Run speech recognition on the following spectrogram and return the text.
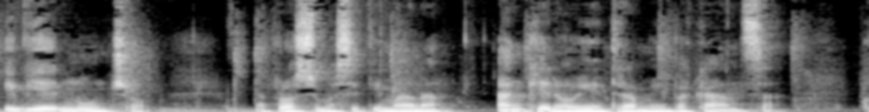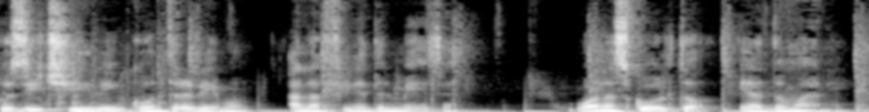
e vi annuncio, la prossima settimana anche noi entriamo in vacanza, così ci rincontreremo alla fine del mese. Buon ascolto e a domani.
